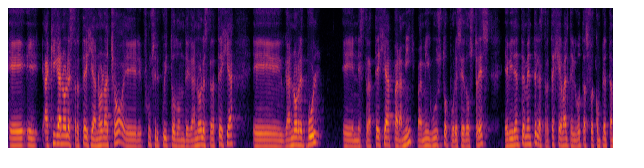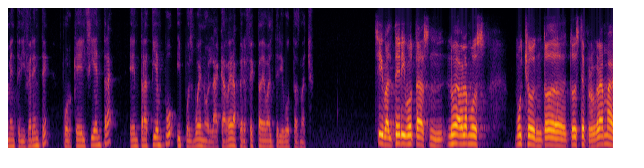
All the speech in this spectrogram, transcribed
eh, aquí ganó la estrategia, ¿no, Nacho? Eh, fue un circuito donde ganó la estrategia, ganó Red Bull en estrategia para mí, para mi gusto, por ese 2-3. Evidentemente, la estrategia de Valtteri Bottas fue completamente diferente, porque él sí entra, entra a tiempo, y pues bueno, la carrera perfecta de Valtteri Bottas, Nacho. Sí, Valtteri Bottas, no hablamos mucho en todo, todo este programa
